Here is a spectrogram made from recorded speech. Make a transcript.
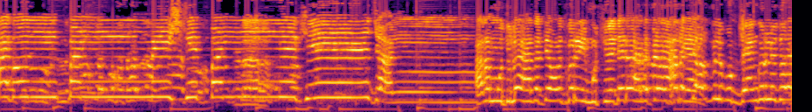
আগুন পান মিষ্টি পান খেয়ে যান আরে মুতুলে হাজার টাকা খরচ করি মুতুলে হাজার টাকা করি বুট জ্যাং করলে ধরে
